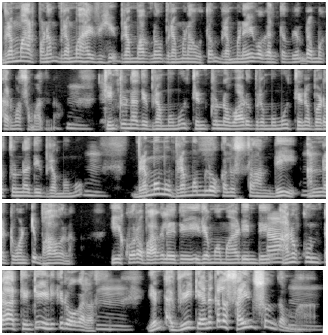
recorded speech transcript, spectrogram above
బ్రహ్మార్పణం బ్రహ్మహవి బ్రహ్మాగ్నో బ్రహ్మణావుతం బ్రహ్మణైవ గంతవ్యం బ్రహ్మకర్మ సమాధానం. తింటున్నది బ్రహ్మము తింటున్నవాడు బ్రహ్మము తినబడుతున్నది బ్రహ్మము. బ్రహ్మము బ్రహ్మంలో కలుస్తాంది. అన్నటువంటి భావన. ఈ కూర బాగలేదే ఇదేమో మాడింది. అనుకుంటా తింటే ఇనికి రోగాలు వస్తాయి. ఎంత వీటి వెనకాల సైన్స్ ఉందమ్మా.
